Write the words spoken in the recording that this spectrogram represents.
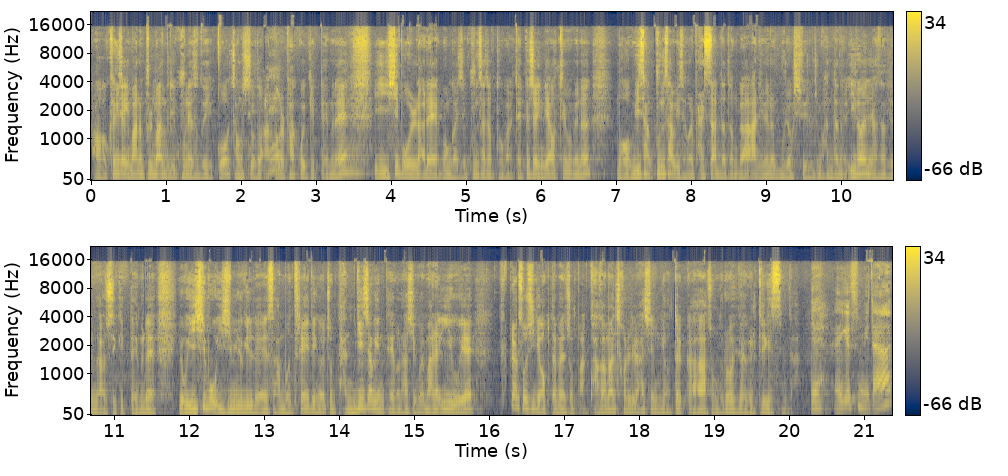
어, 굉장히 많은 불만들이 군에서도 있고 정치적으로 압박을 받고 있기 때문에 이 25일 날에 뭔가 이제 군사적 도발 대표적인 게 어떻게 보면은 뭐 위상 군사 위상을 발사한다던가 아니면은 무력 시위를 좀 한다든가 이런 현상들이 나올 수 있기 때문에 요 25, 26일 내에서 한번 트레이딩을 좀 단기적인 대응을 하시고요. 만약 이후에 특별한 소식이 없다면 좀 과감한 처리를 하시는 게 어떨까 정도로 요약을 드리겠습니다. 예, 알겠습니다.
